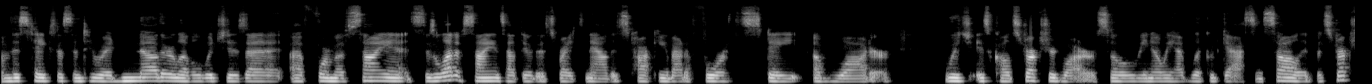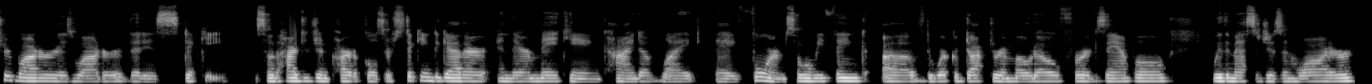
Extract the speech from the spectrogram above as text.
Um, this takes us into another level, which is a, a, form of science. There's a lot of science out there that's right now that's talking about a fourth state of water, which is called structured water. So we know we have liquid, gas, and solid, but structured water is water that is sticky. So the hydrogen particles are sticking together and they're making kind of like a form. So when we think of the work of Dr. Emoto, for example, with the messages in water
